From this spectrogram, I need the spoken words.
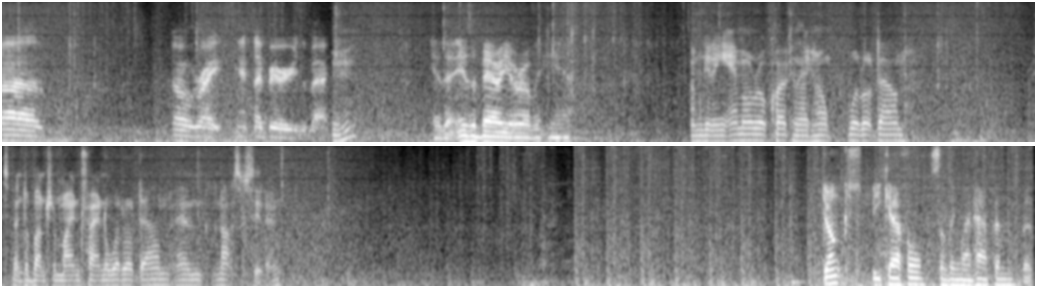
Uh. Oh, right. Anti barrier in the back. yeah, there is a barrier over here. I'm getting ammo real quick, and I can help whittle it down. I spent a bunch of mine trying to whittle it down, and not succeeding. Dunked, be careful, something might happen, but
